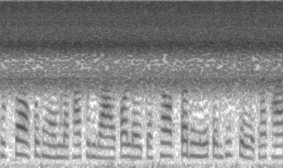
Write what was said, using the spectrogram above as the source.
ทุกซอกทุกมุมนะคะ คุณยายก็เลยจะชอบต้นนี้เป็นพิเศษนะคะ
